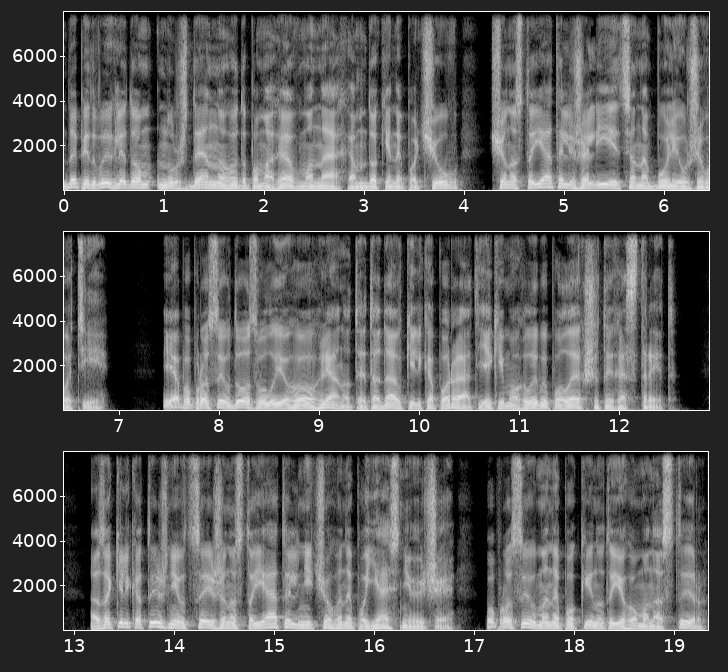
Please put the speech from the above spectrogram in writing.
де під виглядом нужденного допомагав монахам, доки не почув, що настоятель жаліється на болі у животі. Я попросив дозволу його оглянути та дав кілька порад, які могли би полегшити гастрит. А за кілька тижнів цей же настоятель, нічого не пояснюючи, попросив мене покинути його монастир,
